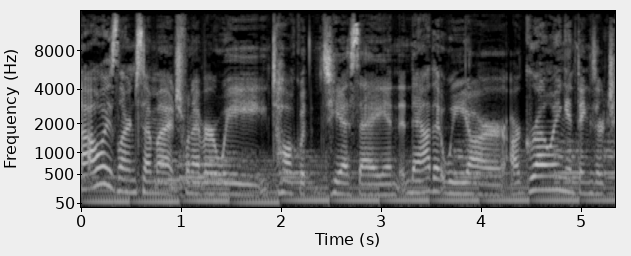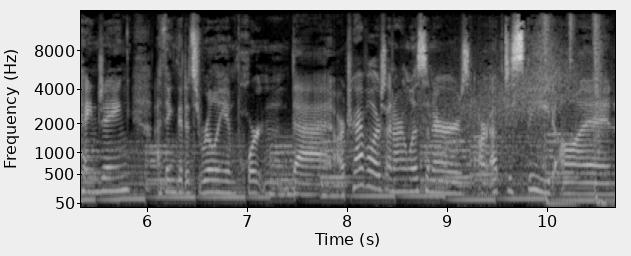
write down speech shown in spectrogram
I always learn so much whenever we talk with TSA, and now that we are are growing and things are changing, I think that it's really important that our travelers and our listeners are up to speed on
